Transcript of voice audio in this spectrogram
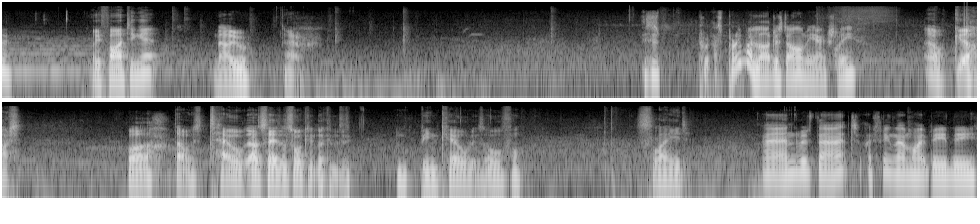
Are we fighting it? No. Oh. This is pr- that's probably my largest army actually. Oh god, Well, that was terrible. I'd say just looking, looking at being killed. It's awful. Slayed. And with that, I think that might be the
